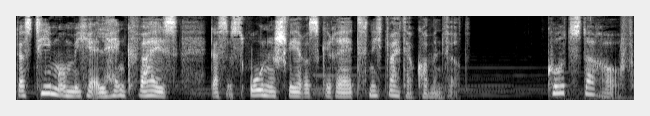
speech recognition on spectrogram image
Das Team um Michael Henk weiß, dass es ohne schweres Gerät nicht weiterkommen wird. Kurz darauf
